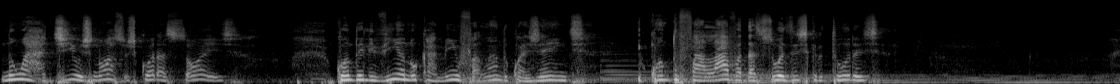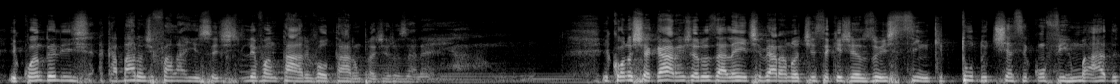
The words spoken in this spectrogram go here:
não ardia os nossos corações quando ele vinha no caminho falando com a gente e quando falava das suas escrituras. E quando eles acabaram de falar isso, eles levantaram e voltaram para Jerusalém. E quando chegaram em Jerusalém, tiveram a notícia que Jesus, sim, que tudo tinha se confirmado.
